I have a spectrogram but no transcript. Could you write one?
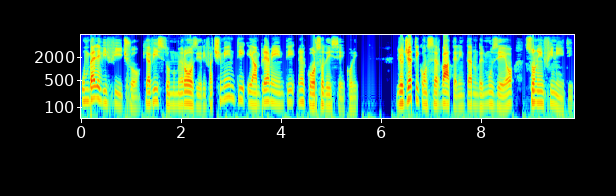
un bel edificio che ha visto numerosi rifacimenti e ampliamenti nel corso dei secoli. Gli oggetti conservati all'interno del museo sono infiniti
